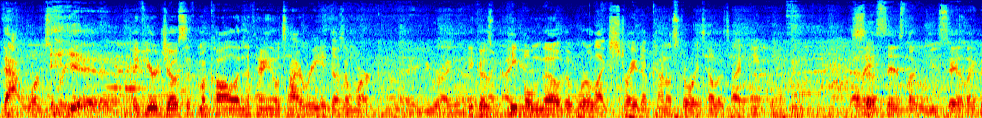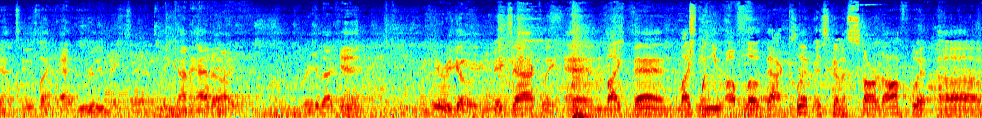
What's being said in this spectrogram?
that works for you. Yeah. If you're Joseph McCall and Nathaniel Tyree, it doesn't work Yeah, right. though. because Like, people know that we're like straight up kind of storyteller type people. That So- makes sense. Like when you say it like that too, it's like that really makes sense. Like you kind of had to like bring it back in, and here we go again. Exactly, and like then, like when you upload that clip, it's gonna start off with uh,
